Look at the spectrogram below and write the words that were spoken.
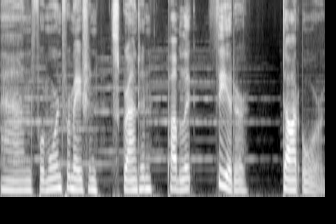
And for more information, scrantonpublictheater.org org.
